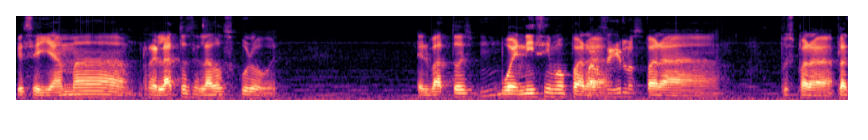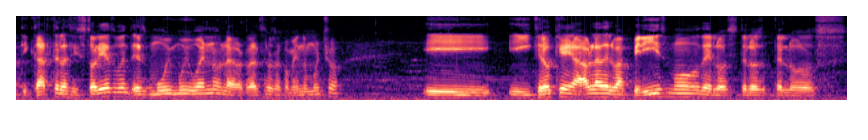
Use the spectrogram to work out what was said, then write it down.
que se llama Relatos del Lado Oscuro, güey. El vato es mm. buenísimo para, para seguirlos. Para, pues para platicarte las historias, güey. Es muy, muy bueno, la verdad se los recomiendo mucho. Y, y creo que habla del vampirismo, de los, de los, de los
